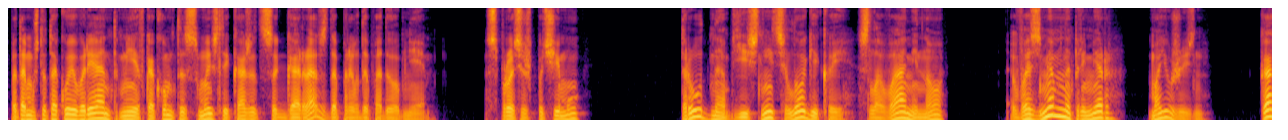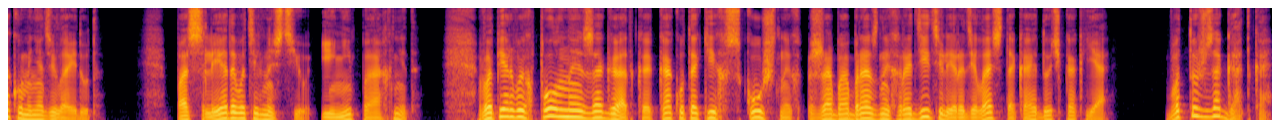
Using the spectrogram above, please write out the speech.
потому что такой вариант мне в каком-то смысле кажется гораздо правдоподобнее. Спросишь, почему? Трудно объяснить логикой, словами, но... Возьмем, например, мою жизнь. Как у меня дела идут? Последовательностью и не пахнет. Во-первых, полная загадка, как у таких скучных, жабообразных родителей родилась такая дочь, как я. Вот уж загадка.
